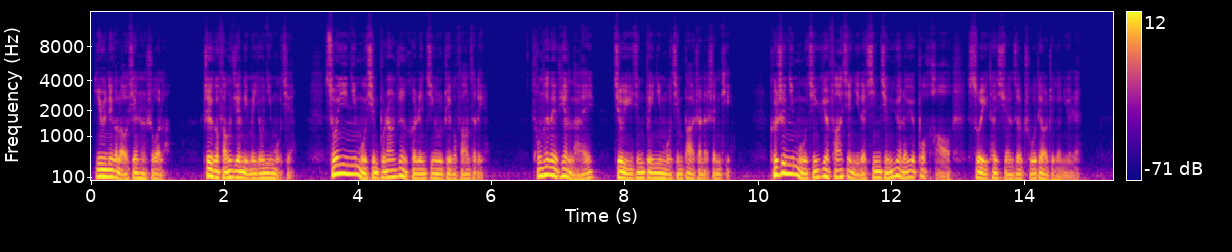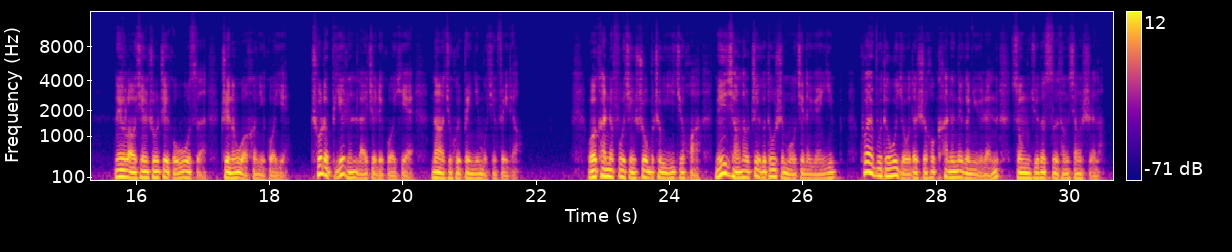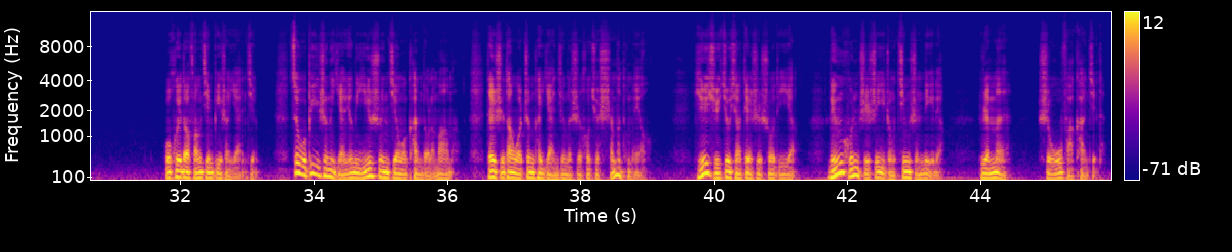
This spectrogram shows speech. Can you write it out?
因为那个老先生说了，这个房间里面有你母亲，所以你母亲不让任何人进入这个房子里。”从他那天来就已经被你母亲霸占了身体，可是你母亲越发现你的心情越来越不好，所以她选择除掉这个女人。那个老先说：“这个屋子只能我和你过夜，除了别人来这里过夜，那就会被你母亲废掉。”我看着父亲说不出一句话，没想到这个都是母亲的原因，怪不得我有的时候看着那个女人总觉得似曾相识呢。我回到房间，闭上眼睛，在我闭上的眼睛的一瞬间，我看到了妈妈。但是当我睁开眼睛的时候，却什么都没有。也许就像电视说的一样，灵魂只是一种精神力量，人们是无法看见的。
